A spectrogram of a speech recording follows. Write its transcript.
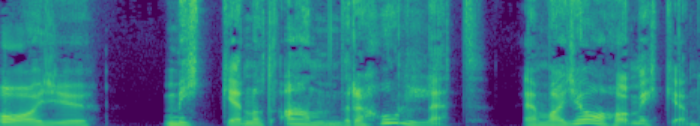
har ju micken åt andra hållet än vad jag har micken.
